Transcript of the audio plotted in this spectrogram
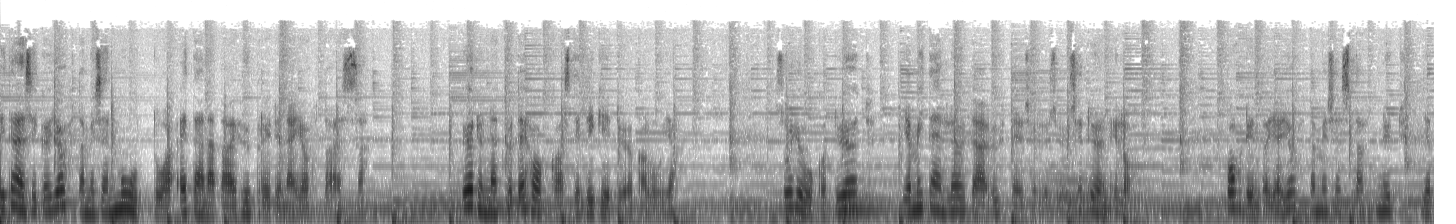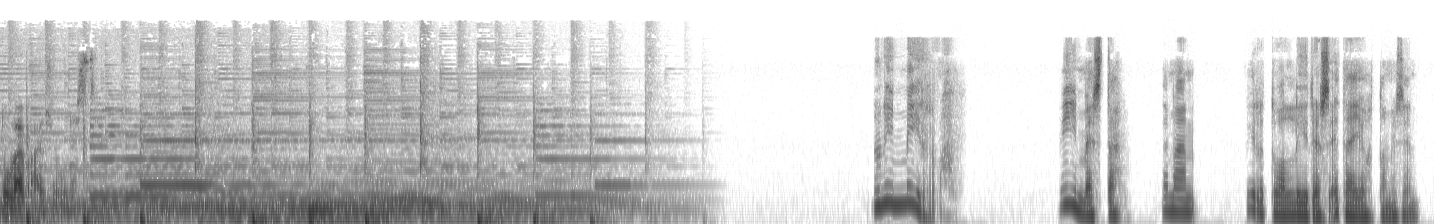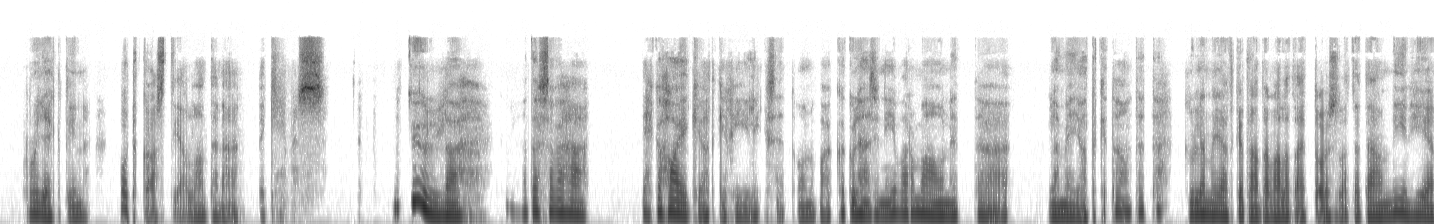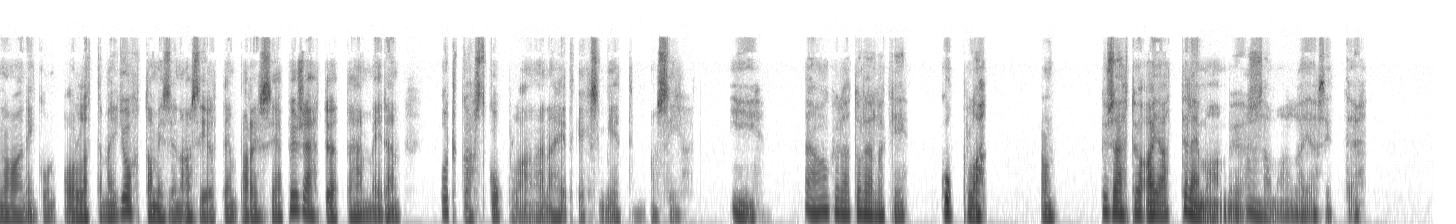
Pitäisikö johtamisen muuttua etänä tai hybridinä johtaessa? Hyödynnätkö tehokkaasti digityökaluja? Sujuuko työt ja miten löytää yhteisöllisyys ja työn ilo? Pohdintoja johtamisesta nyt ja tulevaisuudessa. No niin Mirva, viimeistä tämän Virtual Leaders etäjohtamisen projektin podcastia ollaan tänään tekemässä. No kyllä. Ja tässä vähän ehkä haikeatkin fiilikset on, vaikka kyllähän se niin varmaan on, että kyllä me jatketaan tätä. Kyllä me jatketaan tavalla tai toisella. Tätä on niin hienoa niin kuin olla tämän johtamisen asioiden parissa ja pysähtyä tähän meidän podcast-kuplaan aina hetkeksi miettimään asioita. Niin. Tämä on kyllä todellakin kupla. On. Pysähtyä ajattelemaan myös Mm. samalla ja sitten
